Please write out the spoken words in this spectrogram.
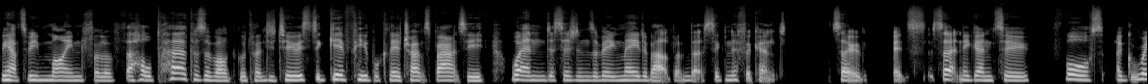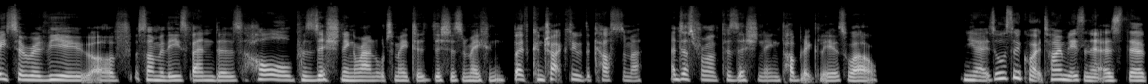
we have to be mindful of the whole purpose of Article 22 is to give people clear transparency when decisions are being made about them that's significant. So it's certainly going to force a greater review of some of these vendors' whole positioning around automated decision making, both contractually with the customer and just from a positioning publicly as well. Yeah, it's also quite timely, isn't it? As the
